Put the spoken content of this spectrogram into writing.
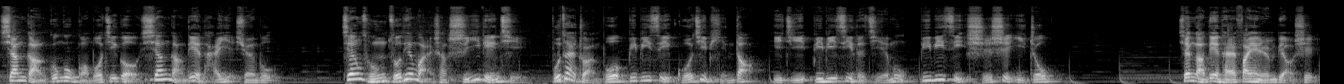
香港公共广播机构香港电台也宣布，将从昨天晚上十一点起。不再转播 BBC 国际频道以及 BBC 的节目《BBC 时事一周》。香港电台发言人表示，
